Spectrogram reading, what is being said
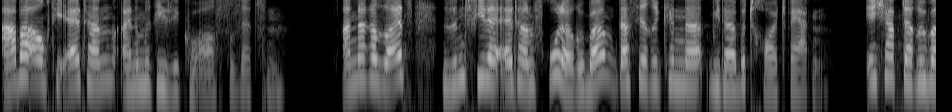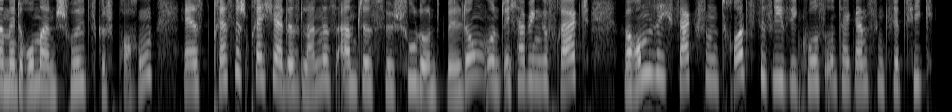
aber auch die Eltern einem Risiko auszusetzen. Andererseits sind viele Eltern froh darüber, dass ihre Kinder wieder betreut werden. Ich habe darüber mit Roman Schulz gesprochen. Er ist Pressesprecher des Landesamtes für Schule und Bildung und ich habe ihn gefragt, warum sich Sachsen trotz des Risikos und der ganzen Kritik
